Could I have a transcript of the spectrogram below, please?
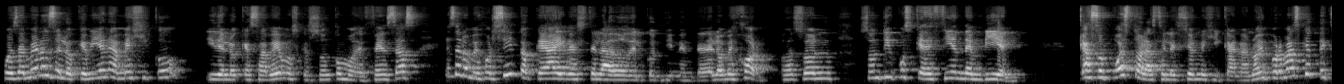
pues al menos de lo que viene a México y de lo que sabemos que son como defensas, es de lo mejorcito que hay de este lado del continente, de lo mejor. O sea, son, son tipos que defienden bien. Caso opuesto a la selección mexicana, ¿no? Y por más que te,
